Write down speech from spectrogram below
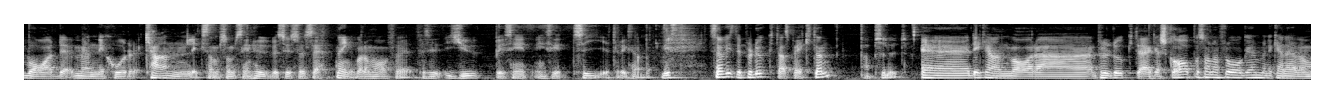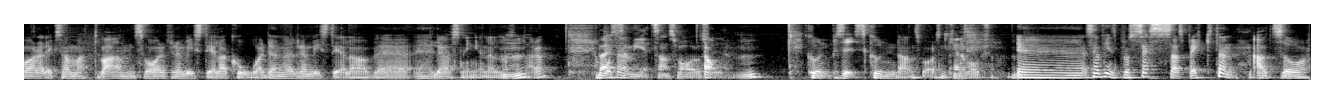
vad människor kan liksom som sin huvudsysselsättning, vad de har för, för sitt djup i, sin, i sitt SIE till exempel. Visst. Sen finns det produktaspekten. Absolut. Eh, det kan vara produktägarskap och sådana frågor, men det kan även vara liksom att vara ansvarig för en viss del av koden eller en viss del av eh, lösningen eller något sånt där. Verksamhetsansvar och så Ja. vidare. Mm. Kund, precis, kundansvar och sånt kan det vara också. Eh, sen finns processaspekten, alltså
